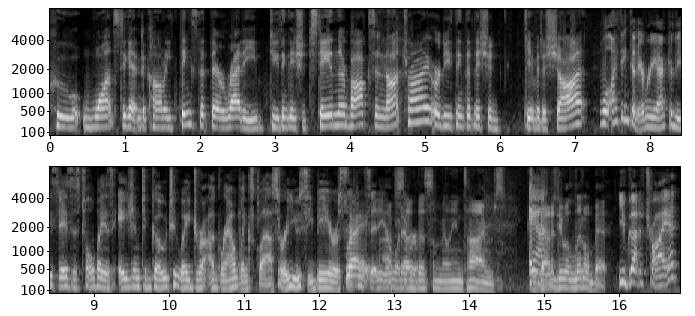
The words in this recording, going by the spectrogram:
who wants to get into comedy, thinks that they're ready. Do you think they should stay in their box and not try, or do you think that they should give it a shot? Well, I think that every actor these days is told by his agent to go to a, dra- a groundlings class or a UCB or a Second Right. City or I've whatever. said this a million times. You got to do a little bit. You've got to try it,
